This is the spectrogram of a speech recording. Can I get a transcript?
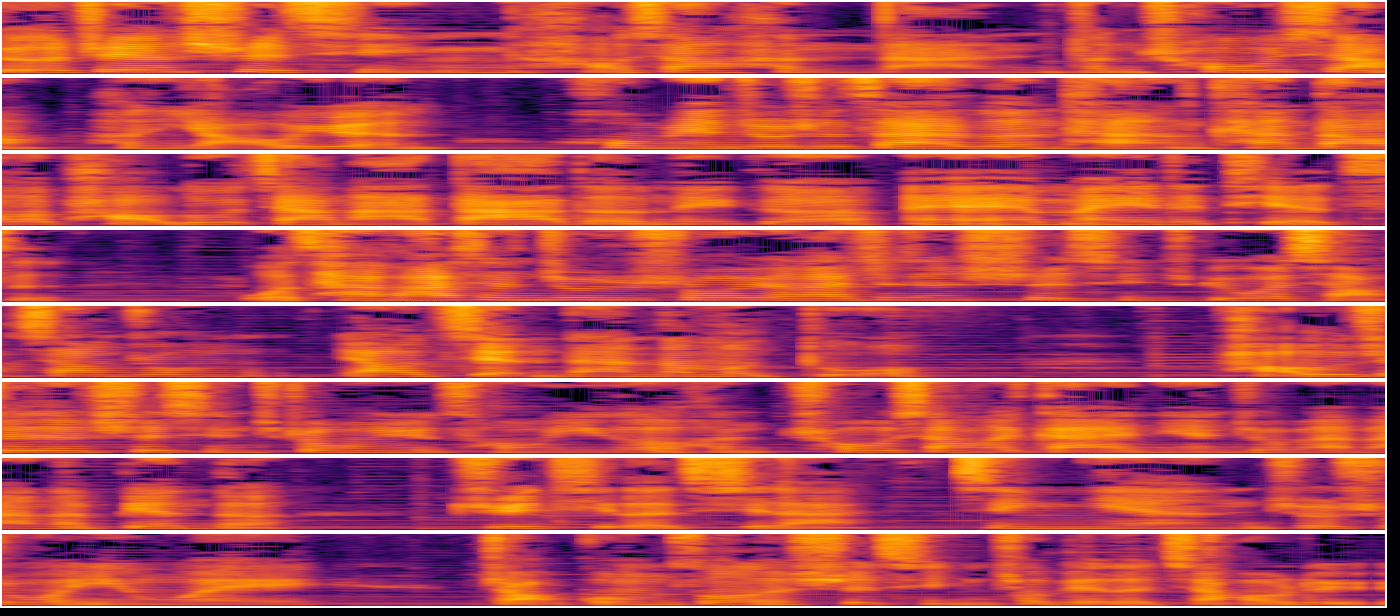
觉得这件事情好像很难、很抽象、很遥远。后面就是在论坛看到了跑路加拿大的那个 AMA 的帖子，我才发现，就是说原来这件事情比我想象中要简单那么多。跑路这件事情终于从一个很抽象的概念，就慢慢的变得具体了起来。今年就是我因为找工作的事情特别的焦虑。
